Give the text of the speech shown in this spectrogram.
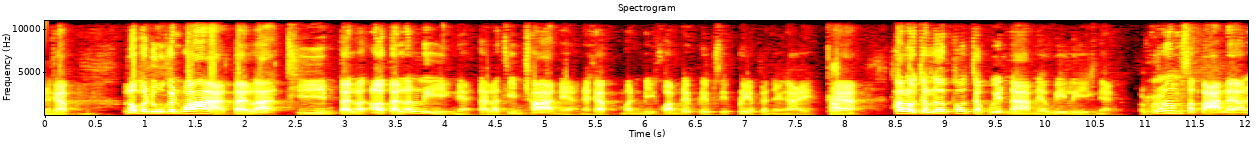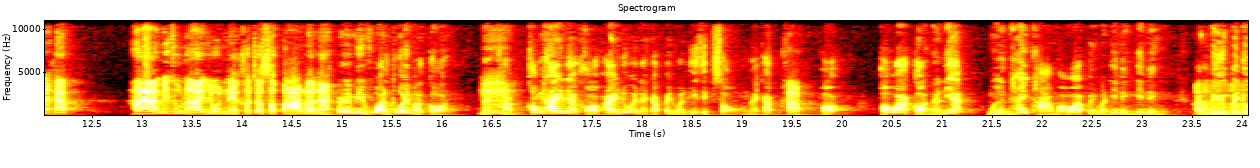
นะครับอืมเรามาดูกันว่าแต่ละทีมแต่ละเออแต่ละลีกเนี่ยแต่ละทีมชาติเนี่ยนะครับมันมีความได้เปรียบเสียเปรียบกันยังไงครับนะฮะถ้าเราจะเริ่มต้นจากเวียดนามเนี่ยวีลีกเนี่ยเริ่มสตาร์ทแล้วนะครับ 5 มิถุนายนเนี่ยเขาจะสตาร์ทแล้วนะ ก็จะมีฟุตบอลถ้วยมาก่อนนะครับอืมของไทยเนี่ยขออภัยด้วยนะครับเป็นวันที่ 12 นะครับครับเพราะเพ ราะว่าก่อนหนั้นเนี้ยเหมือนให้ข่าวมาว่าเป็นวันที่ 1 ที่ 1 แต่อ่าลืมไปดู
